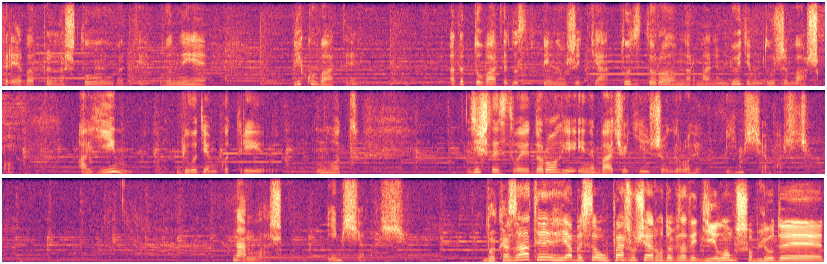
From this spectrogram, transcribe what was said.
треба прилаштовувати, вони лікувати, адаптувати до спільного життя. Тут здоровим, нормальним людям дуже важко. А їм, людям, котрі ну от, зійшли з своєї дороги і не бачать іншої дороги, їм ще важче. Нам важко, їм ще важче. Доказати, я би сказав, у першу чергу доказати ділом, щоб люди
